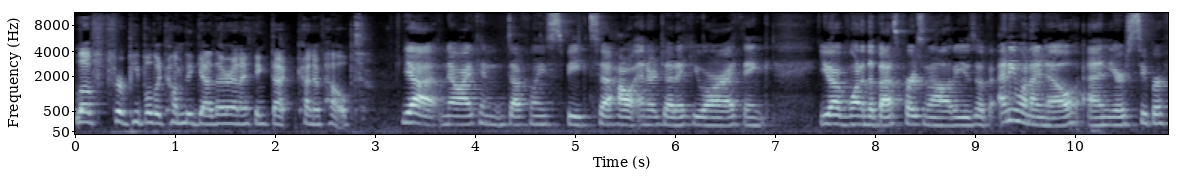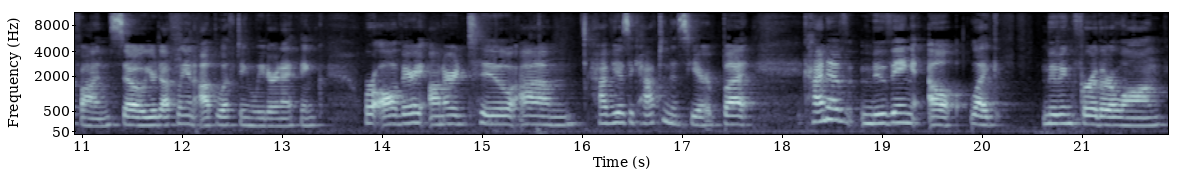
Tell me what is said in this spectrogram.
love for people to come together, and I think that kind of helped. Yeah. No, I can definitely speak to how energetic you are. I think you have one of the best personalities of anyone I know, and you're super fun. So you're definitely an uplifting leader, and I think we're all very honored to um, have you as a captain this year. But kind of moving out like moving further along,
